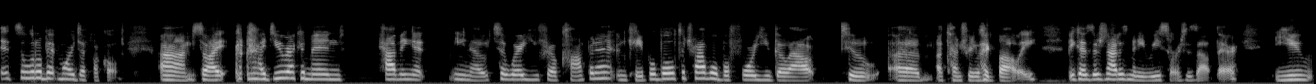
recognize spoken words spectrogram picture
it's a little bit more difficult. Um, so I, I do recommend having it, you know, to where you feel confident and capable to travel before you go out to um, a country like Bali because there's not as many resources out there. You,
